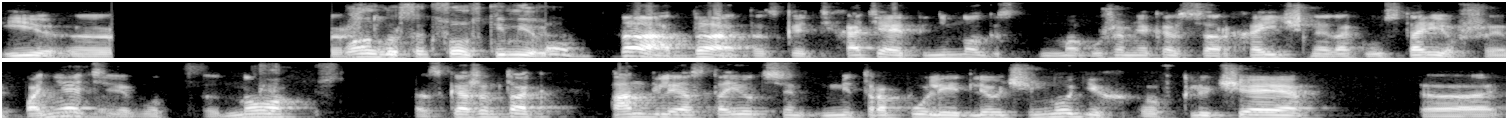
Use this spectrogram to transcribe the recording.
И э, Англосаксонский мир. Ну, да, да, так сказать, хотя это немного, уже, мне кажется, архаичное, такое устаревшее понятие, да, вот, но, скажем так, Англия остается метрополией для очень многих, включая Э,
